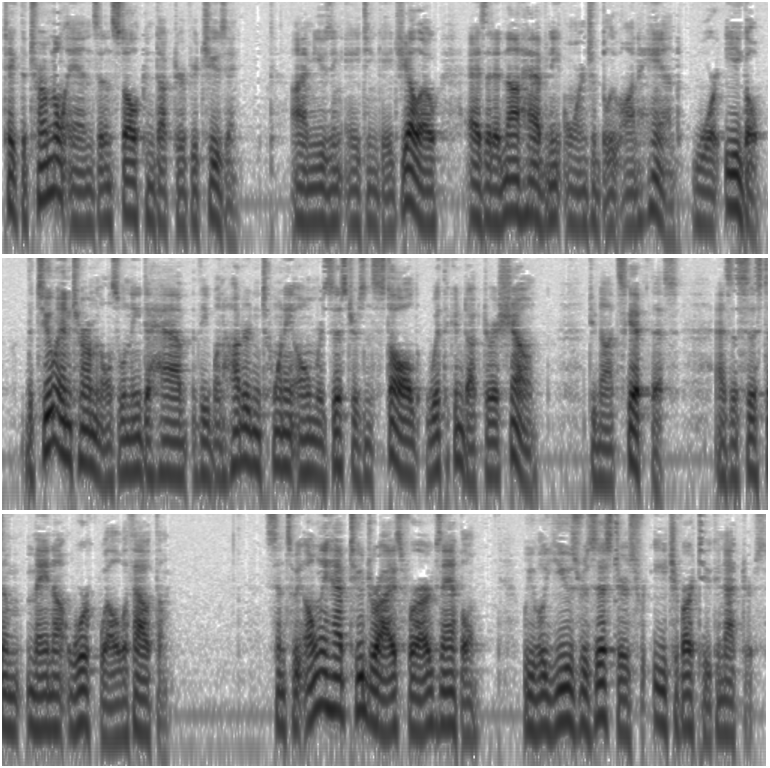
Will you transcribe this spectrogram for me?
take the terminal ends and install a conductor of your choosing. I am using 18 gauge yellow as I did not have any orange or blue on hand, War Eagle. The two end terminals will need to have the 120 ohm resistors installed with the conductor as shown. Do not skip this, as the system may not work well without them. Since we only have two drives for our example, we will use resistors for each of our two connectors.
